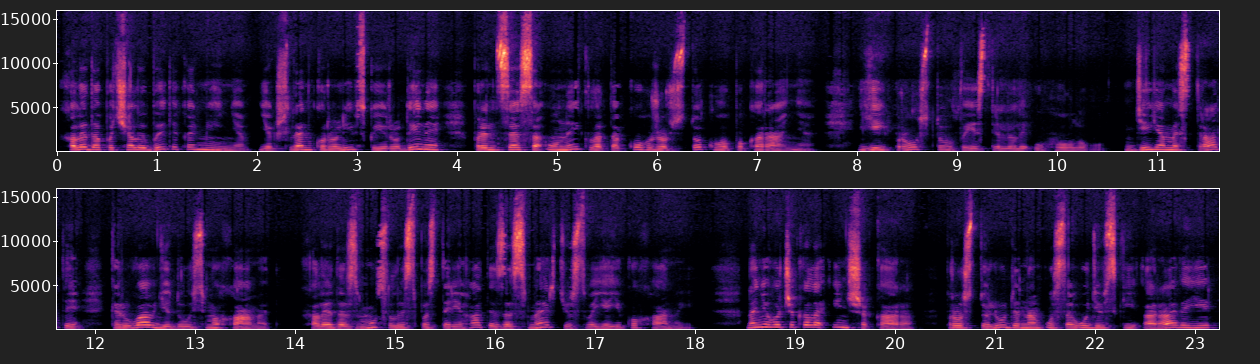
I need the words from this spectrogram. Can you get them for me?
Халеда почали бити камінням. Як член королівської родини, принцеса уникла такого жорстокого покарання. Їй просто вистрілили у голову. Діями страти керував дідусь Мохамед. Халеда змусили спостерігати за смертю своєї коханої. На нього чекала інша кара. Просто люди нам у Саудівській Аравії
